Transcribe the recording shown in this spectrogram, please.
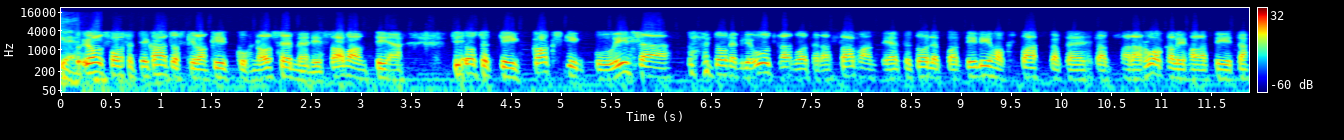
Jokke. Jouluksi ostettiin 12 kilon kinkku, no se meni saman tien. Sitten ostettiin kaksi kinkkua lisää, toinen meni uutena vuotena saman tien, että toinen pantiin lihoksi pakkaseen, saadaan ruokalihaa siitä.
